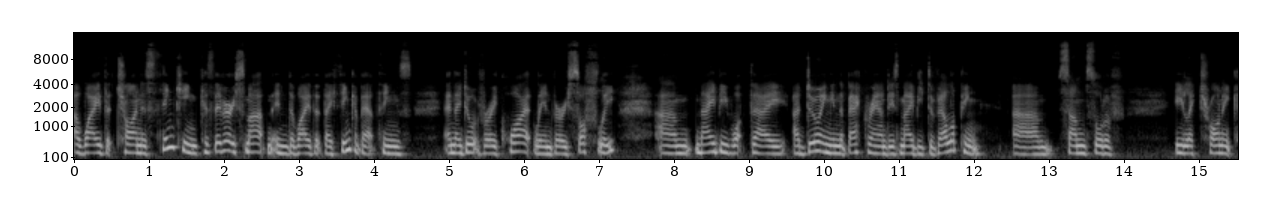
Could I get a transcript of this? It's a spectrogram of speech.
a way that China's thinking, because they're very smart in the way that they think about things and they do it very quietly and very softly. Um, maybe what they are doing in the background is maybe developing um, some sort of electronic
